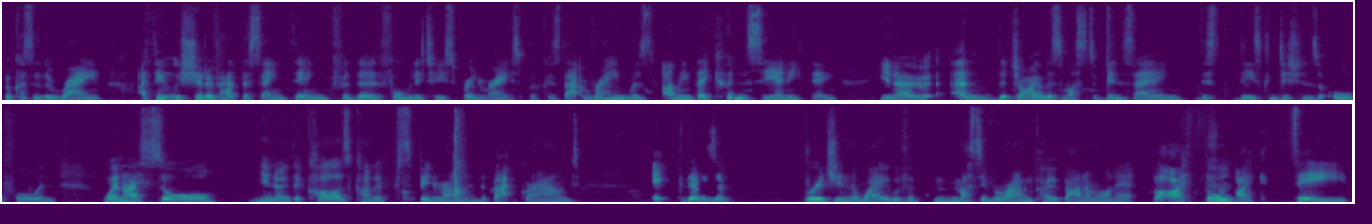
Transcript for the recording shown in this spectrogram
because of the rain. I think we should have had the same thing for the Formula Two sprint race because that rain was, I mean, they couldn't see anything you know, and the drivers must have been saying this, these conditions are awful. And when I saw, you know, the cars kind of spin around in the background, it, there was a bridge in the way with a massive Aramco banner on it, but I thought hmm. I could see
